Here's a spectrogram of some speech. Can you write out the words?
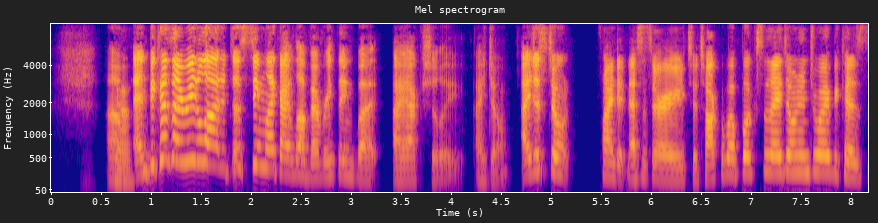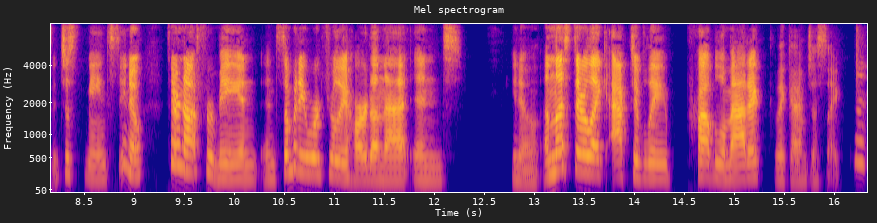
Um, Yeah. and because I read a lot, it does seem like I love everything, but I actually I don't. I just don't find it necessary to talk about books that I don't enjoy because it just means, you know, they're not for me and and somebody worked really hard on that and you know, unless they're like actively problematic, like I'm just like, eh,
